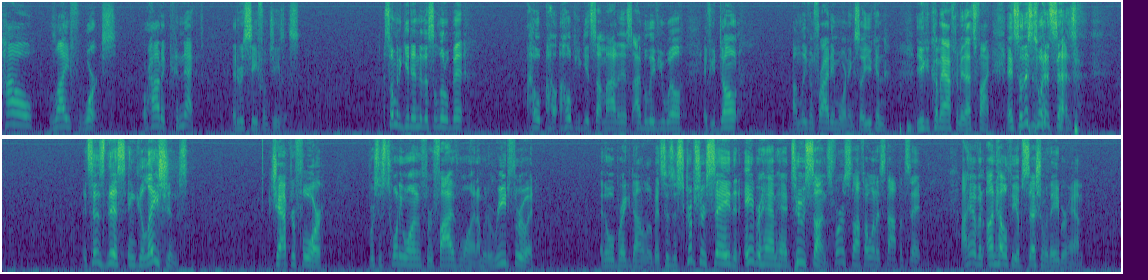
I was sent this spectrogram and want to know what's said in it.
how life works or how to connect and receive from Jesus. So I'm going to get into this a little bit. I hope, I hope you get something out of this. I believe you will. If you don't, I'm leaving Friday morning, so you can you can come after me. That's fine. And so this is what it says. It says this in Galatians chapter 4, verses 21 through 5 1. I'm going to read through it, and then we'll break it down a little bit. It says, The scriptures say that Abraham had two sons. First off, I want to stop and say, I have an unhealthy obsession with Abraham.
